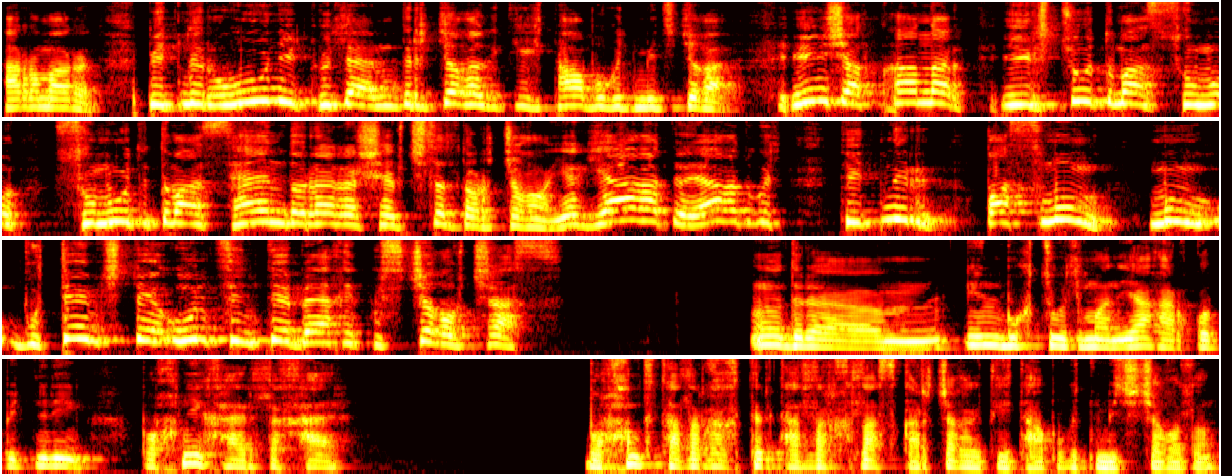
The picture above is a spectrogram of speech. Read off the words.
хармаар байна. Бид нэр үүний төлөө амьдарч байгаа гэдгийг та бүгд мэдж байгаа. Энэ шалтгаанаар ирчүүд маань сүмүүдэд маань сайн дураараа шавьчлалд орж байгаа. Яг яагаад вэ? Яагаад гэвэл тэд нэр бас мөн мөн бүтээмжтэй үн цэнтэй байхыг хүсэж байгаа учраас Өнөөдөр энэ бүх зүйл маань яа харахгүй бидний бурхныг хайрлах хайр. Бурханд талархах тэр талархлаас гарч байгаа гэдгийг та бүгд мэдж байгаа болов.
